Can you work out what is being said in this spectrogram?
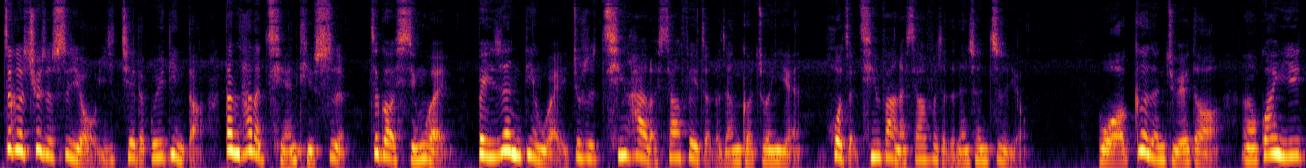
这个确实是有一切的规定的，但是它的前提是这个行为被认定为就是侵害了消费者的人格尊严，或者侵犯了消费者的人身自由。我个人觉得，嗯，关于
